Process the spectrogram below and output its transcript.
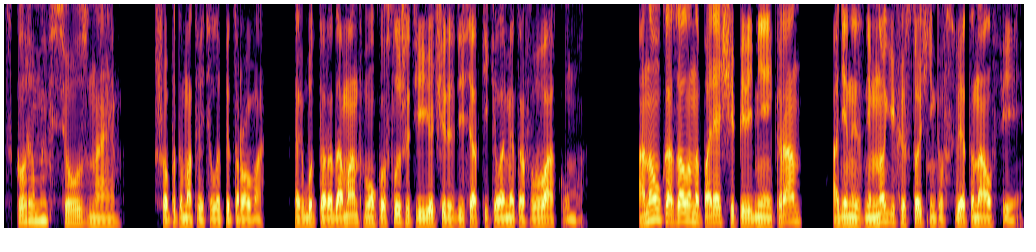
«Скоро мы все узнаем», — шепотом ответила Петрова как будто Радамант мог услышать ее через десятки километров вакуума. Она указала на парящий перед ней экран, один из немногих источников света на Алфее.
